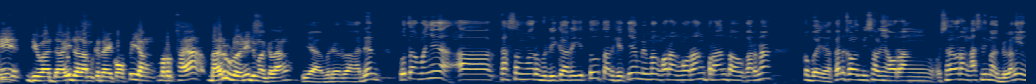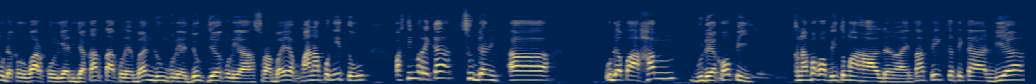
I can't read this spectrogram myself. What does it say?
ini diwadahi dalam kedai kopi yang menurut saya baru loh ini di Magelang. Iya benar banget dan utamanya eh, customer berdikari itu targetnya memang orang-orang perantau karena kebanyakan kalau misalnya orang misalnya orang asli Magelang yang udah keluar kuliah di Jakarta, kuliah Bandung, kuliah Jogja, kuliah Surabaya, mana pun itu pasti mereka sudah nih eh, udah paham budaya kopi. Kenapa kopi itu mahal dan lain. Tapi ketika dia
